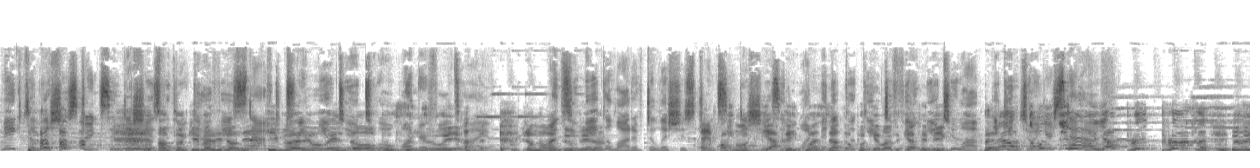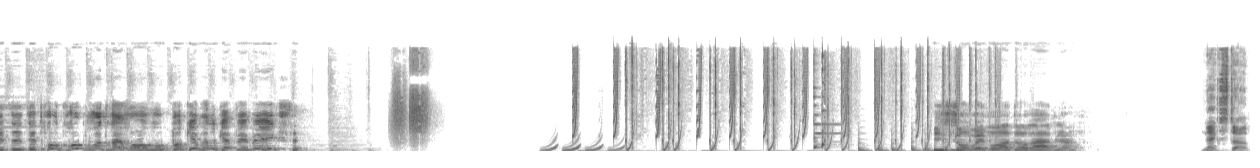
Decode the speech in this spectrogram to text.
Make delicious drinks and dishes Un Pokémon légendaire qui veut aller au restaurant pour se nourrir. J'en aurais tout vu. Et franchement, s'il y a Rayquaza dans Pokémon de Café Mix, mais attention, il y a plus de place T'es trop gros pour entrer en Pokémon de Café Mix Ils sont vraiment adorables. Hein. Next up,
